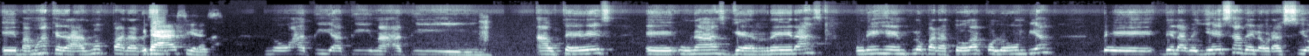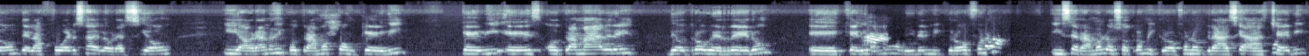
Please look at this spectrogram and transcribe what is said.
Eh, vamos a quedarnos para... Gracias. No, a ti, a ti, a ti a ustedes eh, unas guerreras, un ejemplo para toda Colombia de, la belleza de la oración, de la fuerza de la oración. Y ahora nos encontramos con Kelly. Kelly es otra madre de otro guerrero Eh, queríamos abrir el micrófono y cerramos los otros micrófonos. Gracias, Cherry.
